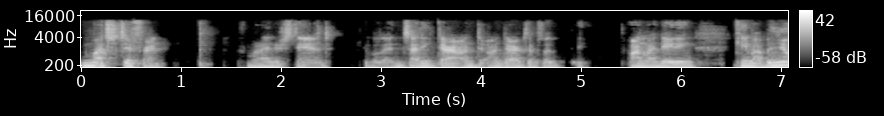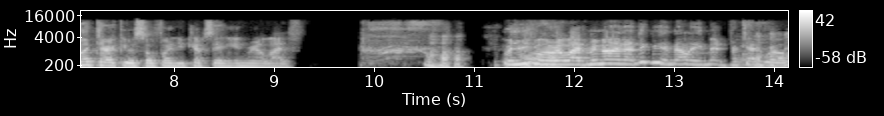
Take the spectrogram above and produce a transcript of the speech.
much different from what I understand. People that and so I think Derek, on, on Derek's episode, online dating came up, and you know what, Derek, It was so funny. You kept saying in real life. When you meet people in Oh, real life, me and Melanie, I think me and Melanie met in pretend world.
